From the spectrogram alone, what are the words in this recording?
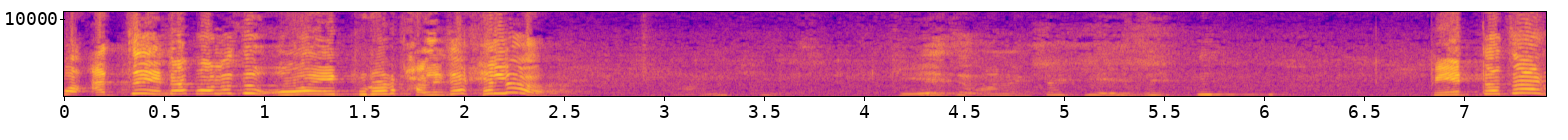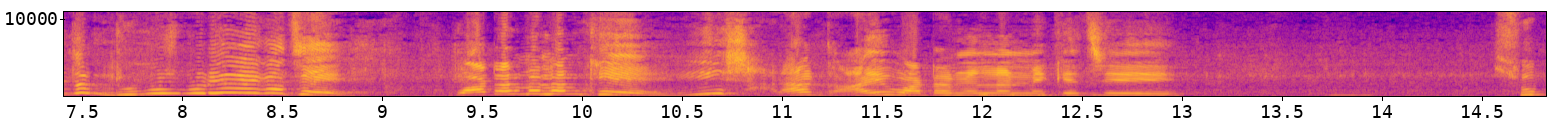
ও আচ্ছা এটা বলো তো ও এই পুরোর ফালিটা খেলো? খেয়েছে অনেকটা খেয়েছে। পেটটা তো একদম ডুবুস বুড়ি হয়ে গেছে। ওয়াটারমেলন খেয়ে। ই সারা গায়ে ওয়াটারমেলন মেখেছে। স্যুপ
